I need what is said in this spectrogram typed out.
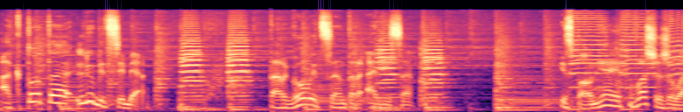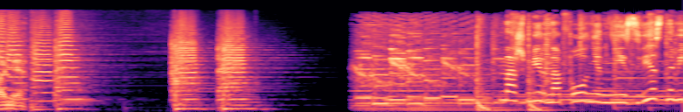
А кто-то любит себя. Торговый центр «Алиса» исполняет ваши желания – Наш мир наполнен неизвестными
